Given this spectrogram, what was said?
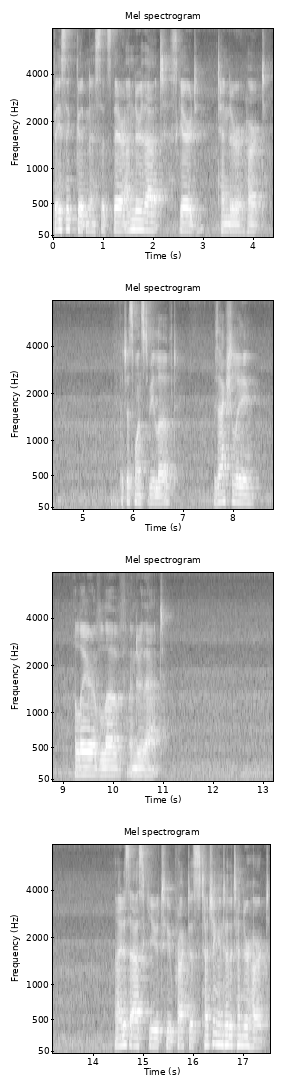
Basic goodness that's there under that scared, tender heart that just wants to be loved. There's actually a layer of love under that. And I just ask you to practice touching into the tender heart,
